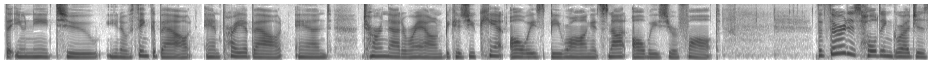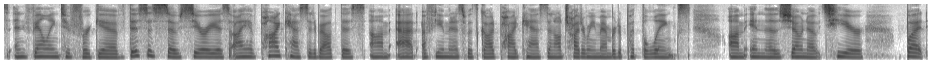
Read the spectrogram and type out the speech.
that you need to, you know, think about and pray about and turn that around because you can't always be wrong. It's not always your fault. The third is holding grudges and failing to forgive. This is so serious. I have podcasted about this um, at a few minutes with God podcast, and I'll try to remember to put the links um, in the show notes here. But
